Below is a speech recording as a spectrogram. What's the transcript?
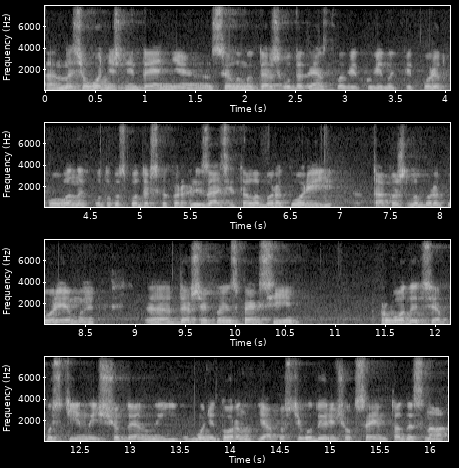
Е, На сьогоднішній день е, силами Держводагентства відповідних підпорядкованих водогосподарських організацій та лабораторій, також лабораторіями е, Держекоінспекції, проводиться постійний щоденний моніторинг якості води річок Сейм та Десна.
